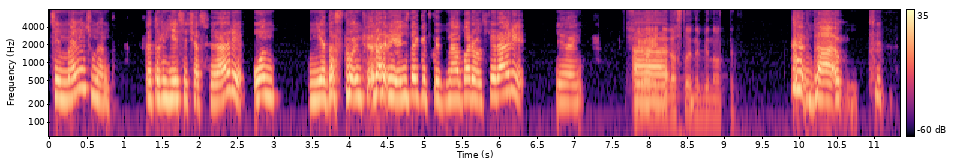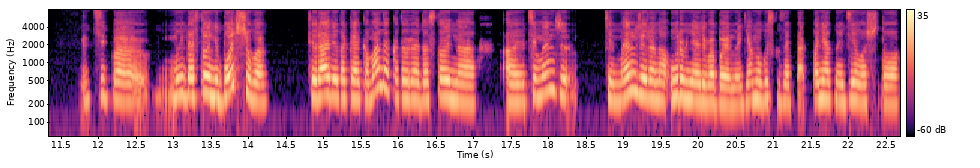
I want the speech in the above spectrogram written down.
тим-менеджмент, который есть сейчас в Феррари, он не достоин Феррари, я не знаю, как сказать, наоборот, Феррари... Феррари а... недостойна Бенотты. Да, типа, мы достойны большего. Феррари такая команда, которая достойна э, тим-менеджера, на уровне Аривабена. Я могу сказать так. Понятное дело, что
